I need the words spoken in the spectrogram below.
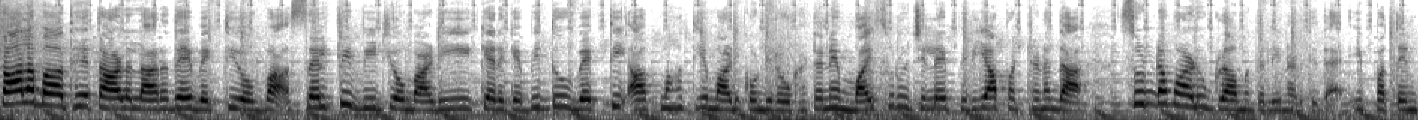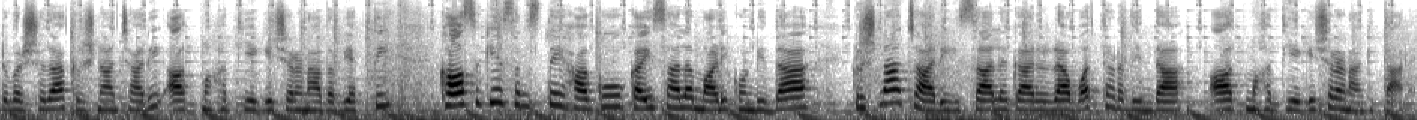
ಸಾಲಬಾಧೆ ತಾಳಲಾರದೆ ವ್ಯಕ್ತಿಯೊಬ್ಬ ಸೆಲ್ಫಿ ವಿಡಿಯೋ ಮಾಡಿ ಕೆರೆಗೆ ಬಿದ್ದು ವ್ಯಕ್ತಿ ಆತ್ಮಹತ್ಯೆ ಮಾಡಿಕೊಂಡಿರುವ ಘಟನೆ ಮೈಸೂರು ಜಿಲ್ಲೆ ಪಿರಿಯಾಪಟ್ಟಣದ ಸುಂಡವಾಳು ಗ್ರಾಮದಲ್ಲಿ ನಡೆದಿದೆ. ಇಪ್ಪತ್ತೆಂಟು ವರ್ಷದ ಕೃಷ್ಣಾಚಾರಿ ಆತ್ಮಹತ್ಯೆಗೆ ಶರಣಾದ ವ್ಯಕ್ತಿ ಖಾಸಗಿ ಸಂಸ್ಥೆ ಹಾಗೂ ಕೈಸಾಲ ಮಾಡಿಕೊಂಡಿದ್ದ ಕೃಷ್ಣಾಚಾರಿ ಸಾಲಗಾರರ ಒತ್ತಡದಿಂದ ಆತ್ಮಹತ್ಯೆಗೆ ಶರಣಾಗಿದ್ದಾರೆ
